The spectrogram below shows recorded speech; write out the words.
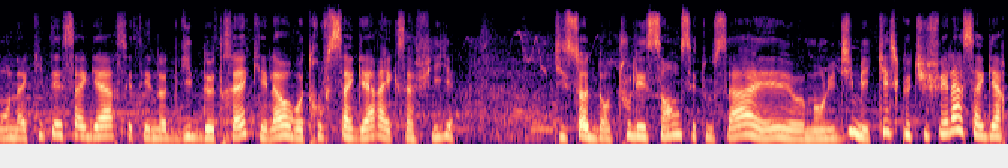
On a quitté Sagar, c'était notre guide de trek, et là on retrouve Sagar avec sa fille qui saute dans tous les sens et tout ça. Et euh, on lui dit Mais qu'est-ce que tu fais là, Sagar?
